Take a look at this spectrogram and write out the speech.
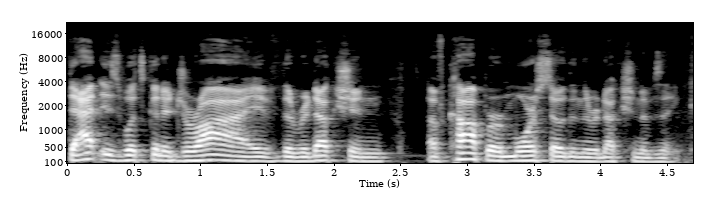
that is what's going to drive the reduction of copper more so than the reduction of zinc.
